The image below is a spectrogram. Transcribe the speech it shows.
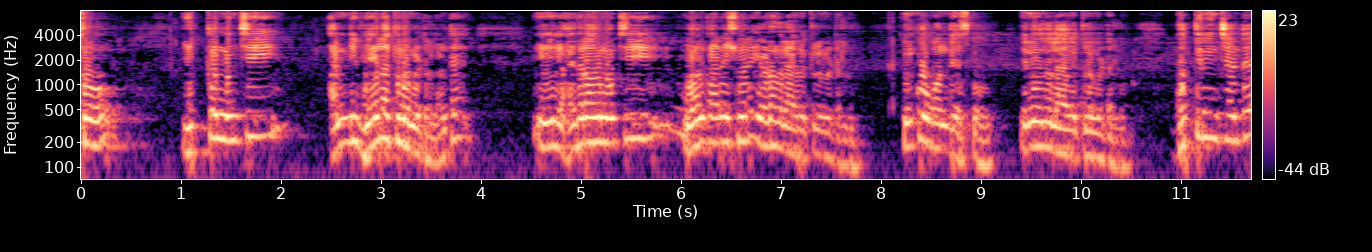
సో ఇక్కడి నుంచి అన్ని వేల కిలోమీటర్లు అంటే ఈ హైదరాబాద్ నుంచి ఓంకారేశ్వరి ఏడు వందల యాభై కిలోమీటర్లు ఇంకో వంద వేసుకో ఎనిమిది వందల యాభై కిలోమీటర్లు. గుత్తి నుంచి అంటే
